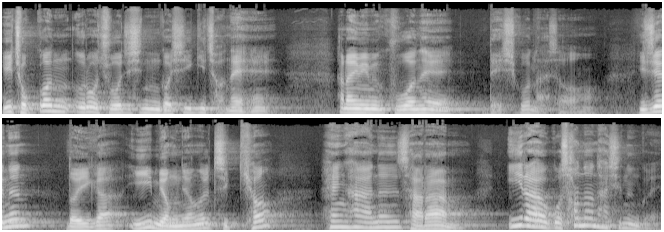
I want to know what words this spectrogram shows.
이 조건으로 주어지신 것이기 전에 하나님이 구원해 내시고 나서 이제는 너희가 이 명령을 지켜 행하는 사람이라고 선언하시는 거예요.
